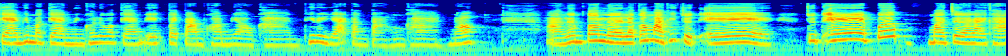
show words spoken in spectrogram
แกนขึ้นมาแกนหนึ่งเขาเรียกว่าแกน x ไปตามความยาวคานที่ระยะต่างๆของคานเนาะอ่าเริ่มต้นเลยแล้วก็มาที่จุด A จุด A ปุ๊บมาเจออะไรคะ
